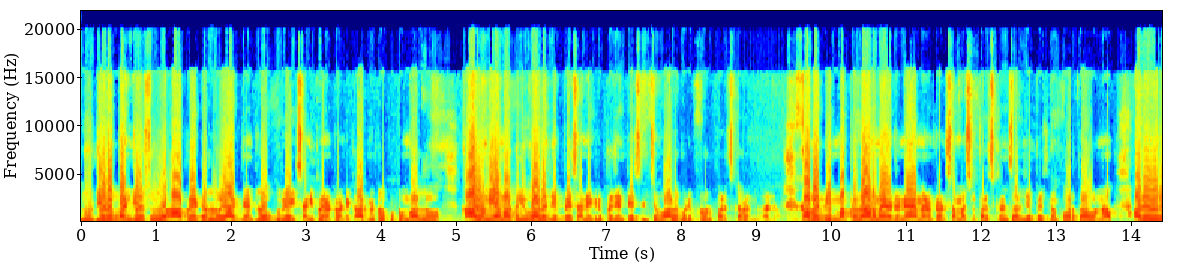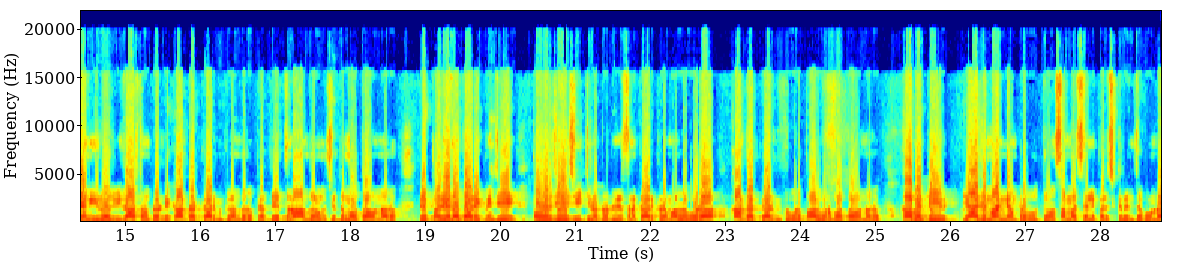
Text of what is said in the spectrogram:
డ్యూటీలో పనిచేస్తూ ఆపరేటర్లు యాక్సిడెంట్లో గురై చనిపోయినటువంటి కార్మికుల కుటుంబాల్లో కారు నియామకాలు ఇవ్వాలని చెప్పేసి అనేక రిప్రజెంటేషన్ ఇచ్చే వాళ్ళకు కూడా ఇప్పటివరకు పరిష్కారం కావాలి కాబట్టి మా ప్రధానమైనటువంటి న్యాయమైనటువంటి సమస్యలు పరిష్కరించాలని చెప్పేసి మేము కోరుతా ఉన్నాం. అదేవిధంగా ఈరోజు ఈ రాష్ట్రం ఉన్నటువంటి కాంట్రాక్ట్ కార్మికులందరూ పెద్ద ఎత్తున ఆందోళనకు సిద్ధమవుతా ఉన్నారు. రేపు పదిహేనో తారీఖు నుంచి పవర్ చేసి ఇచ్చినటువంటి నిరసన కార్యక్రమాల్లో కూడా కాంట్రాక్ట్ కార్మికులు కూడా పాల్గొనబోతా ఉన్నారు. కాబట్టి యాజమాన్యం ప్రభుత్వం సమస్యల్ని పరిష్కరించకుండా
